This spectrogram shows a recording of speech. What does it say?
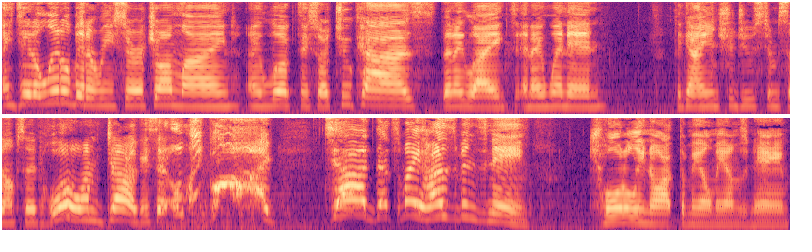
I did a little bit of research online. I looked, I saw two cars that I liked, and I went in. The guy introduced himself, said, Hello, I'm Doug. I said, Oh my God! Doug, that's my husband's name. Totally not the mailman's name.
